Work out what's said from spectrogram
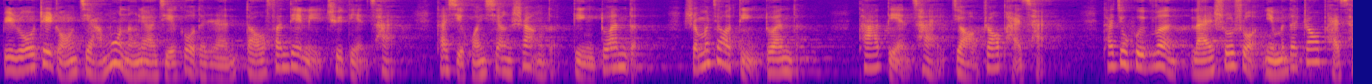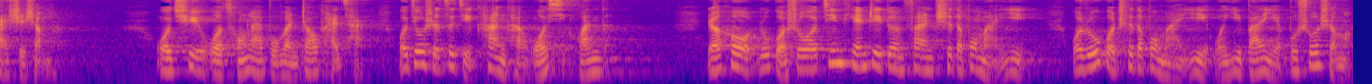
比如这种甲木能量结构的人到饭店里去点菜，他喜欢向上的、顶端的。什么叫顶端的？他点菜叫招牌菜，他就会问：来说说你们的招牌菜是什么？我去，我从来不问招牌菜，我就是自己看看我喜欢的。”然后，如果说今天这顿饭吃的不满意，我如果吃的不满意，我一般也不说什么，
